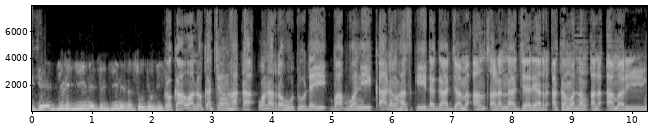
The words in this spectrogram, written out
yake? Eh jirgi ne jirgi ne na sojoji. To kawo lokacin hada wannan rahoto dai babu wani ƙarin haske daga jami'an tsaron Najeriya akan wannan al'amari.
